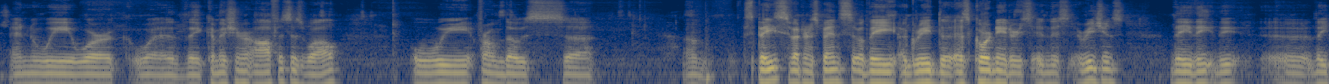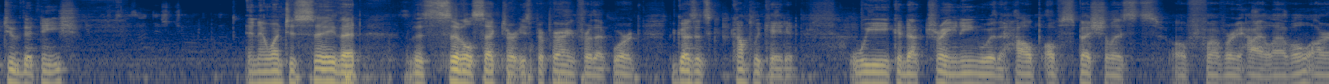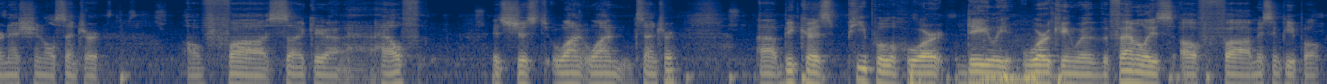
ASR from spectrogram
and we work with the commissioner office as well. We from those uh, space veteran space, so they agreed that as coordinators in these regions, they they they uh, they took that niche. And I want to say that the civil sector is preparing for that work because it's complicated. We conduct training with the help of specialists of very high level. Our National Center of uh, Psych uh, Health, it's just one one center uh, because people who are daily working with the families of uh, missing people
